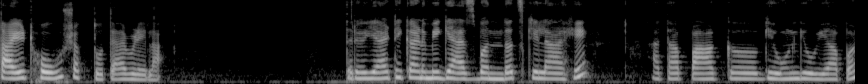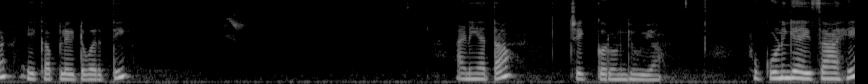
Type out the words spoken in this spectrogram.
टाईट होऊ शकतो त्यावेळेला. तर या ठिकाणी मी गॅस बंदच केला आहे. आता पाक घेऊन घेऊया आपण एका प्लेटवरती आणि आता चेक करून घेऊया. फुकून घ्यायचा आहे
